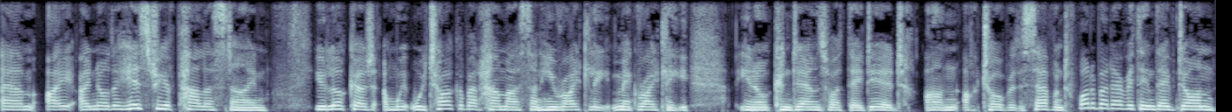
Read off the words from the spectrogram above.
Um, I, I know the history of Palestine. You look at, and we, we talk about Hamas, and he rightly, Mick rightly, you know, condemns what they did on October the 7th. What about everything they've done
